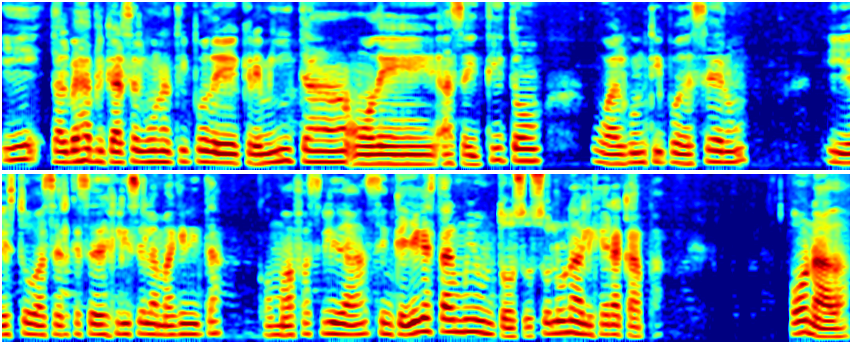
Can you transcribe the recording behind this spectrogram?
y tal vez aplicarse algún tipo de cremita o de aceitito o algún tipo de serum y esto va a hacer que se deslice la maquinita con más facilidad sin que llegue a estar muy untoso, solo una ligera capa o nada.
